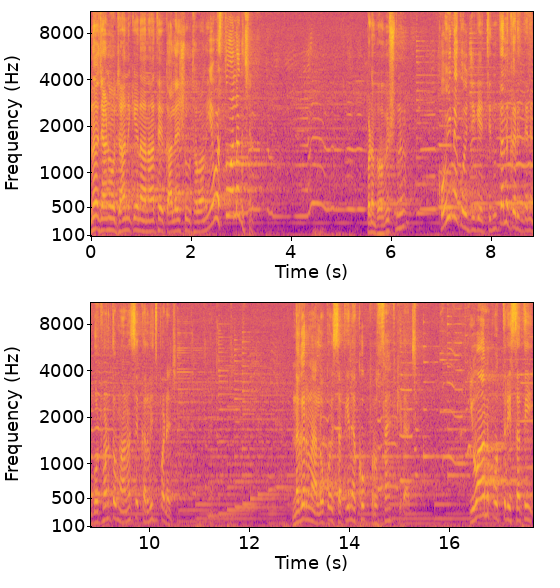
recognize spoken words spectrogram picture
ન જાણો જાનકીના નાથે કાલે શું થવાનું, એ વસ્તુ અલગ છે. પણ ભવિષ્યનું કોઈ ને કોઈ જગ્યાએ ચિંતન કરી તેને ગોઠવણ તો માણસે કરવી જ પડે છે. નગરના લોકોએ સતીને ખૂબ પ્રોત્સાહિત કર્યા છે. યુવાન પુત્રી સતી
